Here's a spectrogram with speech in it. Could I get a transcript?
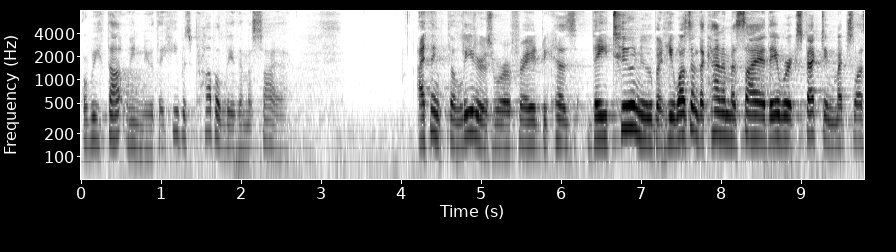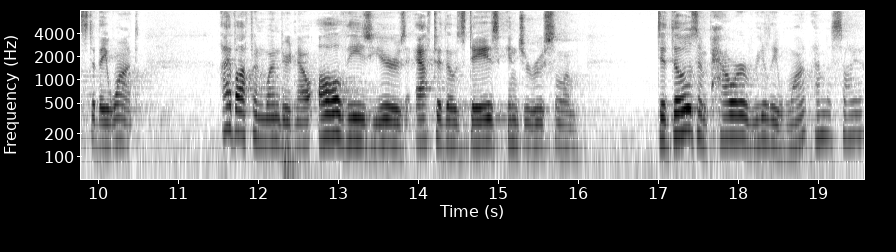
or we thought we knew, that he was probably the Messiah. I think the leaders were afraid because they too knew, but he wasn't the kind of Messiah they were expecting, much less did they want. I've often wondered now, all these years after those days in Jerusalem, did those in power really want a Messiah?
